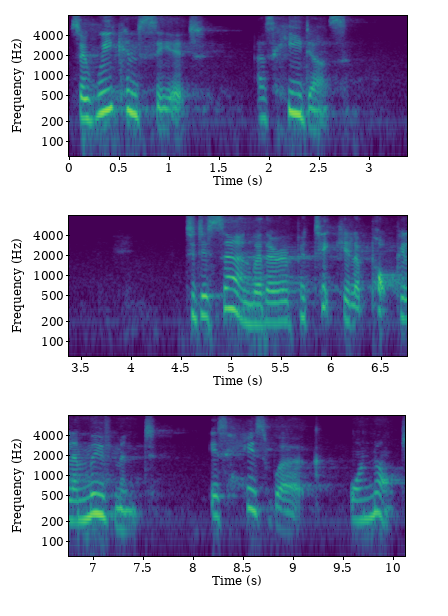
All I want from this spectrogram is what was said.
so we can see it as He does. To discern whether a particular popular movement is His work or not.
